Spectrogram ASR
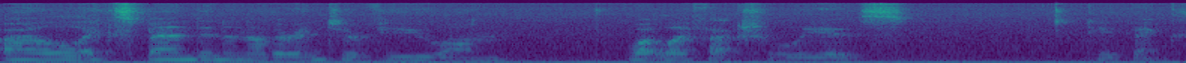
I'll expand in another interview on what life actually is. Okay, thanks.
